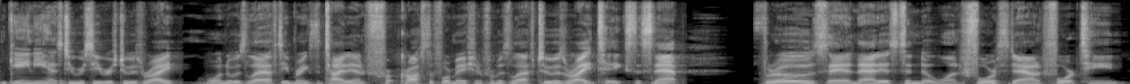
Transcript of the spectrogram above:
Gainey has two receivers to his right, one to his left. He brings the tight end across the formation from his left to his right, takes the snap, throws, and that is to no one. Fourth down, 14.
